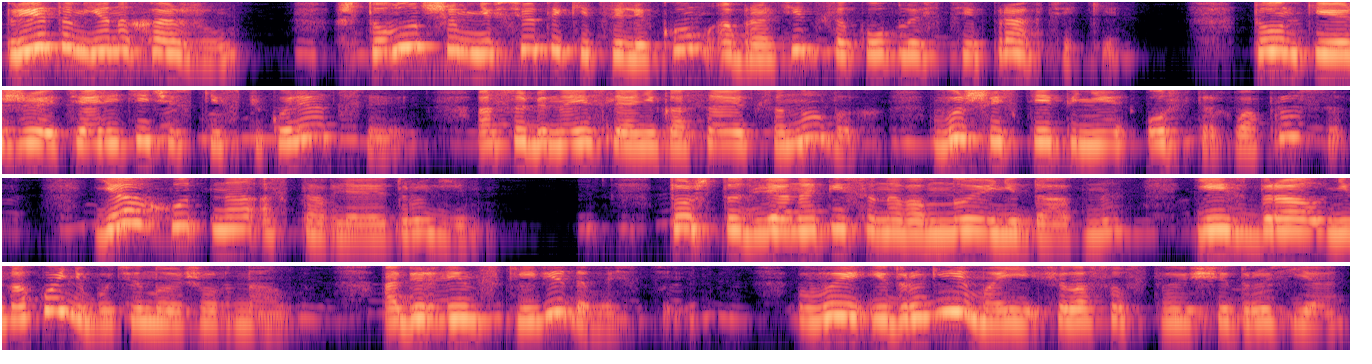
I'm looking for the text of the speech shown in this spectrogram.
При этом я нахожу, что лучше мне все-таки целиком обратиться к области практики. Тонкие же теоретические спекуляции особенно если они касаются новых, в высшей степени острых вопросов, я охотно оставляю другим. То, что для написанного мною недавно я избрал не какой-нибудь иной журнал, а «Берлинские ведомости», вы и другие мои философствующие друзья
